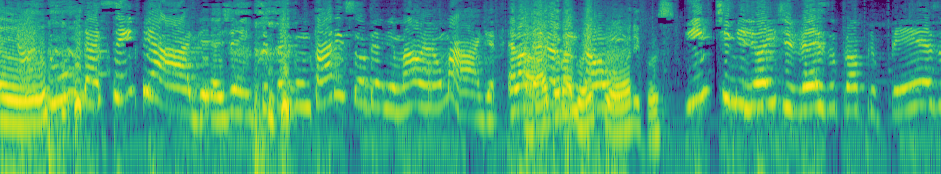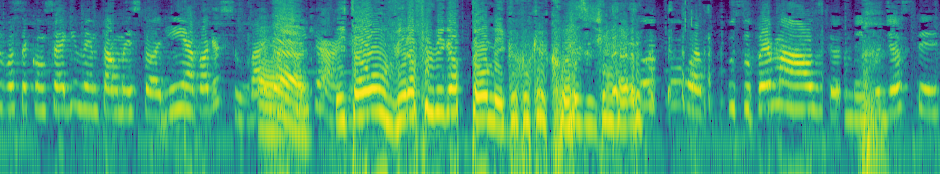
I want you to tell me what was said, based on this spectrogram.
A dúvida é sempre a águia, gente. Se perguntarem sobre animal, é uma águia. Ela A deve águia aguentar ônibus. 20 milhões de vezes o próprio peso, você consegue inventar uma historinha, a vaga é sua. Vai, É, é, que a águia. então vira formiga atômica, qualquer coisa já era. O Super Mouse também podia ser.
